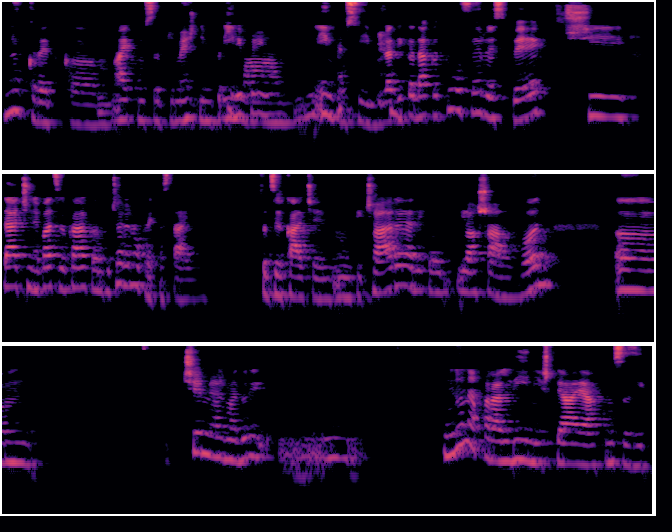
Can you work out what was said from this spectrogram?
Nu cred că ai cum să-l primești din prima. Din prima. Imposibil. Adică dacă tu oferi respect și da, cineva ți-l calcă în picioare, nu cred că stai să ți-l calce în picioare. Adică eu așa văd. Um, ce mi-aș mai dori? Nu neapărat liniștea aia, cum să zic,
